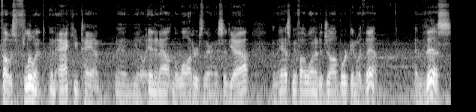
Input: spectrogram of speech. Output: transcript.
if I was fluent in Akutan and, you know, in and out in the waters there. And I said, yeah. And they asked me if I wanted a job working with them. And this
